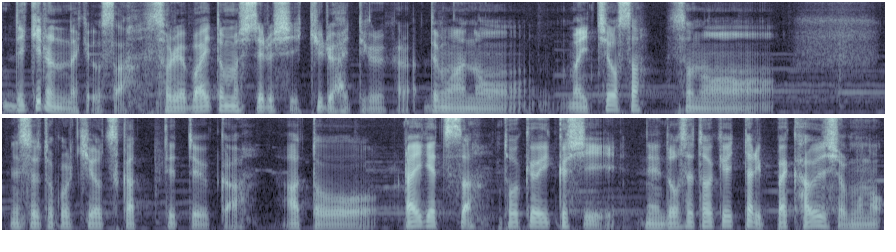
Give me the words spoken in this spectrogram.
できるんだけどさそれはバイトもしてるし給料入ってくるから。でもあのまあ一応さそのねそういうところ気を使ってというかあと来月さ東京行くしねどうせ東京行ったらいっぱい買うでしょ物。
